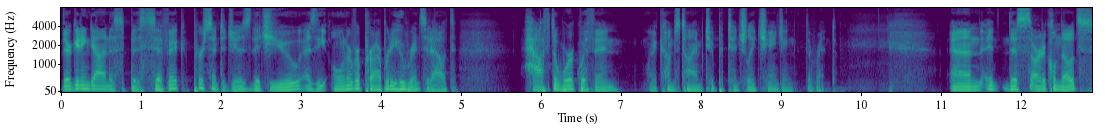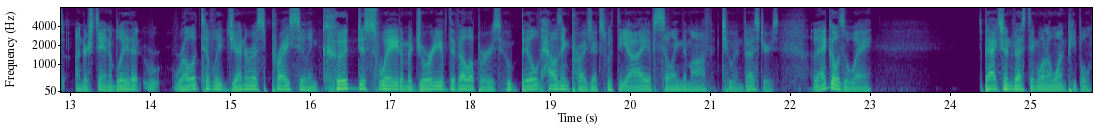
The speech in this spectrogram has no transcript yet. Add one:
they're getting down to specific percentages that you, as the owner of a property who rents it out, have to work within when it comes time to potentially changing the rent. And it, this article notes, understandably, that r- relatively generous price ceiling could dissuade a majority of developers who build housing projects with the eye of selling them off to investors. Well, that goes away. It's back to investing 101, people.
